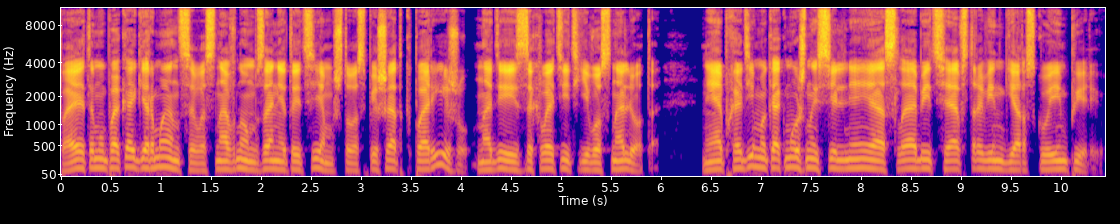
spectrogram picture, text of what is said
Поэтому пока германцы в основном заняты тем, что спешат к Парижу, надеясь захватить его с налета, необходимо как можно сильнее ослабить Австро-Венгерскую империю.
